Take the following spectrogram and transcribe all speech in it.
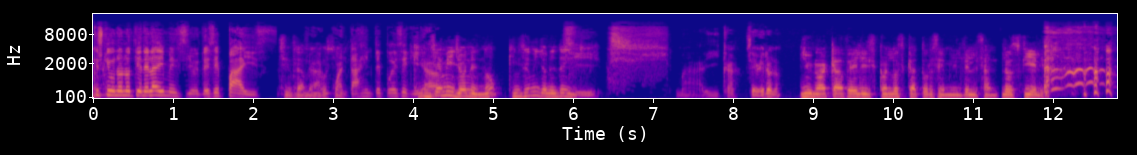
que es que uno no tiene la dimensión de ese país. sí, O sea, Flamengo, sí. ¿cuánta gente puede seguir 15 a- millones, ¿no? 15 millones de. Sí. Marica, severo, ¿no? Y uno acá feliz con los 14 mil del San, los fieles.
